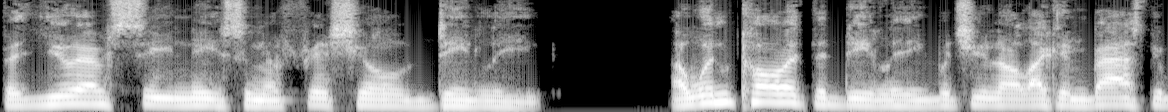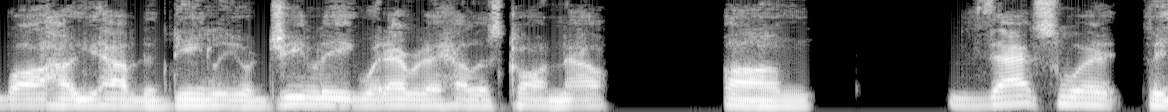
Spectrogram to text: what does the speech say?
the UFC needs an official D League. I wouldn't call it the D League, but you know, like in basketball, how you have the D League or G League, whatever the hell it's called now. Um, that's what the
